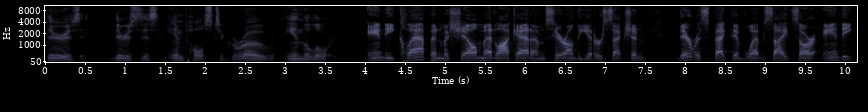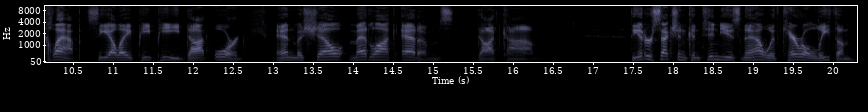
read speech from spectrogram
there is there is this impulse to grow in the Lord. Andy Clapp and Michelle Medlock Adams here on the intersection. Their respective websites are Andy Clapp, C-L-A-P-P dot org, and Michelle Medlock Adams dot com. The intersection continues now with Carole Leatham.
